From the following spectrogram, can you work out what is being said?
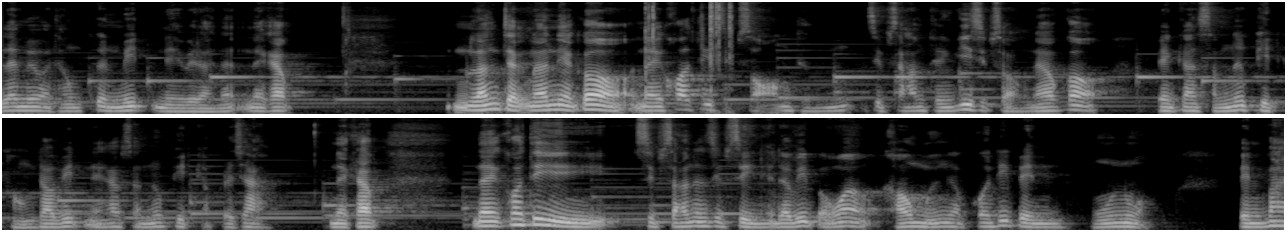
และไม่ว่าทั้งเพื่อนมิตรในเวลานั้นนะครับ หลังจากนั้นเนี่ยก็ในข้อที่ 12 ถึง 13 ถึง 22นะครับก็เป็นการสำนึกผิดของดาวิดนะครับสำนึกผิดกับพระเจ้านะครับในข้อที่ 13ถึง14เนี่ยดาวิดบอกว่าเขาเหมือนกับคนที่เป็นหูหนวก เป็นใบ้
